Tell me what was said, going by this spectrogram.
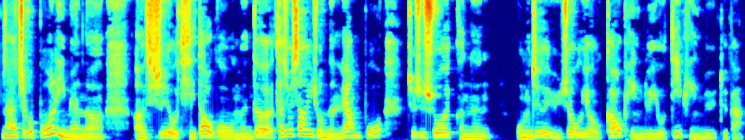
那这个波里面呢，呃，其实有提到过我们的，它就像一种能量波，就是说可能我们这个宇宙有高频率，有低频率，对吧？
